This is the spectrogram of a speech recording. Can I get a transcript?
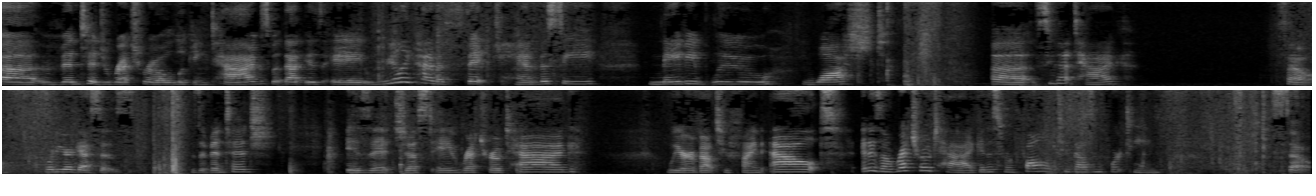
uh, vintage retro looking tags, but that is a really kind of a thick canvasy navy blue washed. Uh, see that tag? So what are your guesses? Is it vintage? Is it just a retro tag? We are about to find out. It is a retro tag. It is from fall of 2014. So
